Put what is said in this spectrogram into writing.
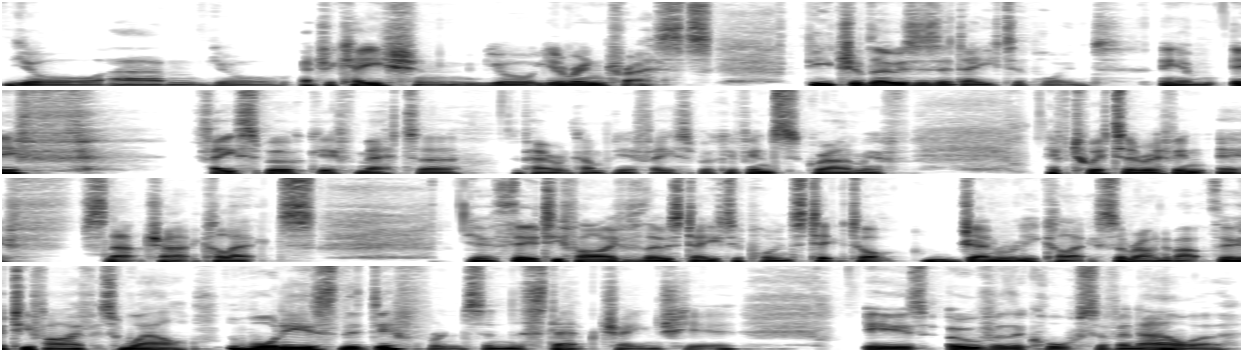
your um, your education, your your interests. Each of those is a data point. If Facebook, if Meta, the parent company of Facebook, if Instagram, if if Twitter, if in, if Snapchat collects, you know, 35 of those data points, TikTok generally collects around about 35 as well. What is the difference and the step change here is over the course of an hour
